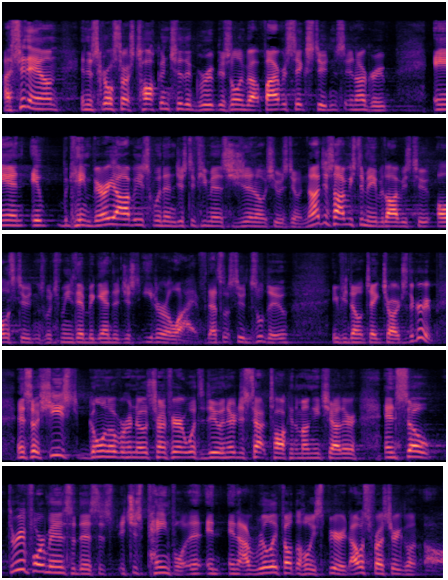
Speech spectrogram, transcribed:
I sit down, and this girl starts talking to the group. There's only about five or six students in our group. And it became very obvious within just a few minutes she didn't know what she was doing. Not just obvious to me, but obvious to all the students, which means they began to just eat her alive. That's what students will do if you don't take charge of the group. And so she's going over her notes, trying to figure out what to do, and they're just start talking among each other. And so three or four minutes of this, it's, it's just painful. And, and, and I really felt the Holy Spirit. I was frustrated, going, "Oh,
